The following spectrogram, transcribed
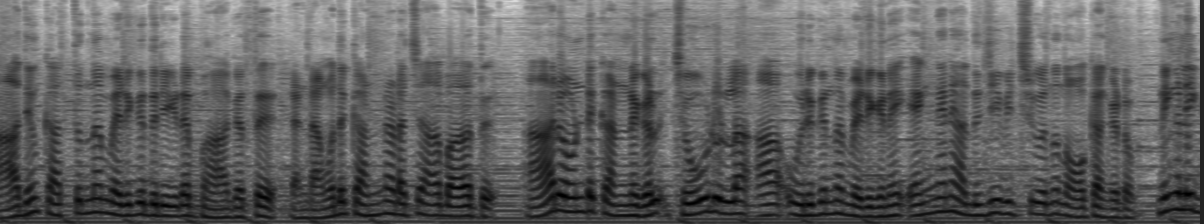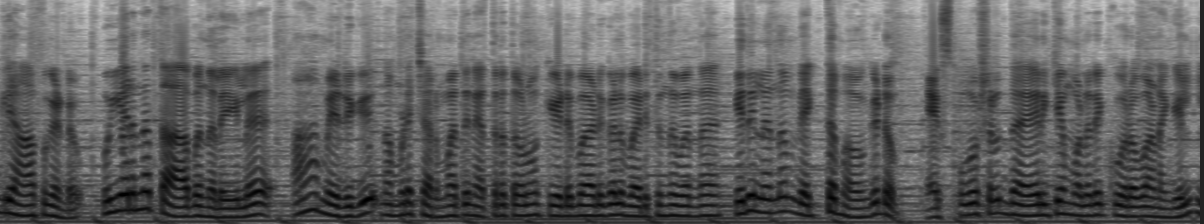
ആദ്യം കത്തുന്ന മെഴുകുതിരിയുടെ ഭാഗത്ത് രണ്ടാമത് കണ്ണടച്ച ആ ഭാഗത്ത്. രണ്ട് കണ്ണുകൾ ചൂടുള്ള ആ ഉരുകുന്ന മെഴുകിനെ എങ്ങനെ അതിജീവിച്ചു എന്ന് നോക്കാൻ കിട്ടും. നിങ്ങൾ ഈ ഗ്രാഫ് കണ്ടു? ഉയർന്ന താപനിലയിൽ ആ മെഴുക് നമ്മുടെ ചർമ്മത്തിന് എത്രത്തോളം കേടുപാടുകൾ വരുത്തുന്നുവെന്ന് ഇതിൽ നിന്നും വ്യക്തമാവും കിട്ടും. എക്സ്പോഷർ ദൈർഘ്യം വളരെ കുറവാണെങ്കിൽ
